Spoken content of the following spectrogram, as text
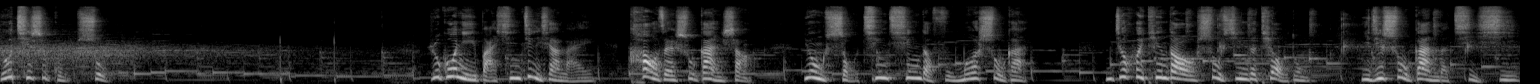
尤其是古树。如果你把心静下来，靠在树干上，用手轻轻地抚摸树干，你就会听到树心的跳动，以及树干的气息。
